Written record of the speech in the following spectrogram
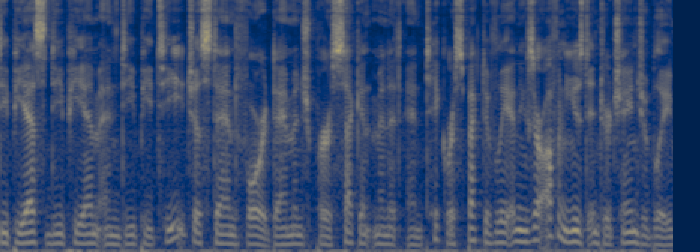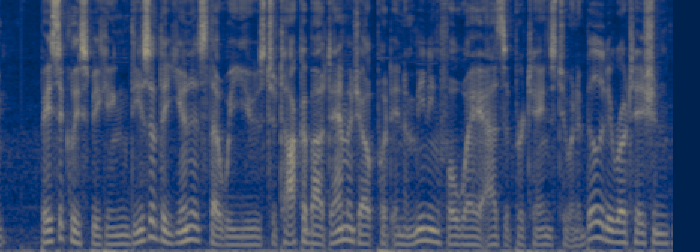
DPS, DPM, and DPT just stand for damage per second, minute, and tick respectively, and these are often used interchangeably, Basically speaking, these are the units that we use to talk about damage output in a meaningful way as it pertains to an ability rotation,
